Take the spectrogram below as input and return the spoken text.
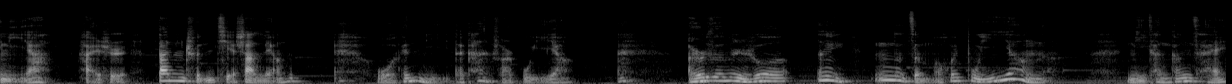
你呀还是单纯且善良。我跟你的看法不一样。”儿子问说：“哎，那怎么会不一样呢？你看刚才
